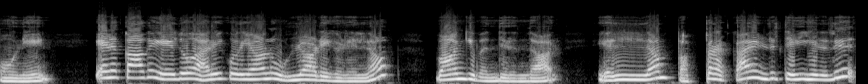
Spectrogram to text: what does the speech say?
போனேன். எனக்காக ஏதோ அரைக்குறையான உள்ளாடைகள் எல்லாம் வாங்கி வந்திருந்தார் எல்லாம் பப்பரக்கா என்று தெரிகிறது.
